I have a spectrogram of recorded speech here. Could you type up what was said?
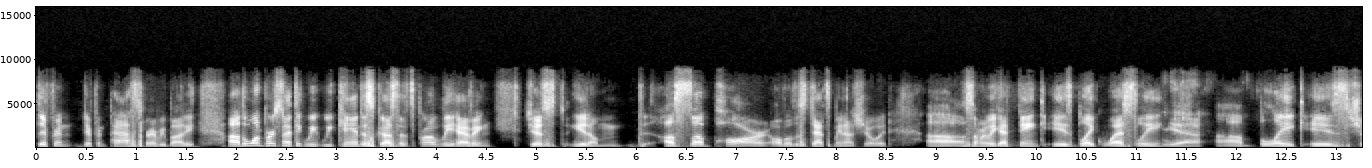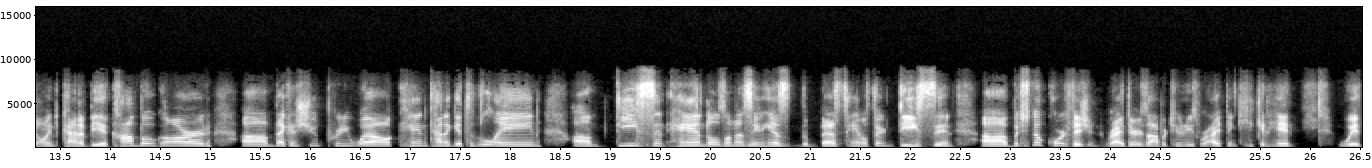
different different paths for everybody. Uh, the one person I think we, we can discuss that's probably having just you know a subpar, although the stats may not show it, uh, summer league, I think, is Blake Wesley. Yeah. Um, Blake is showing to kind of be a combo guard um, that can shoot pretty well, can kind of get to the lane, um, decent handles. I'm not saying he has the best handles; they're decent, uh, but just no court vision, right? There's opportunities where I think he can hit with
